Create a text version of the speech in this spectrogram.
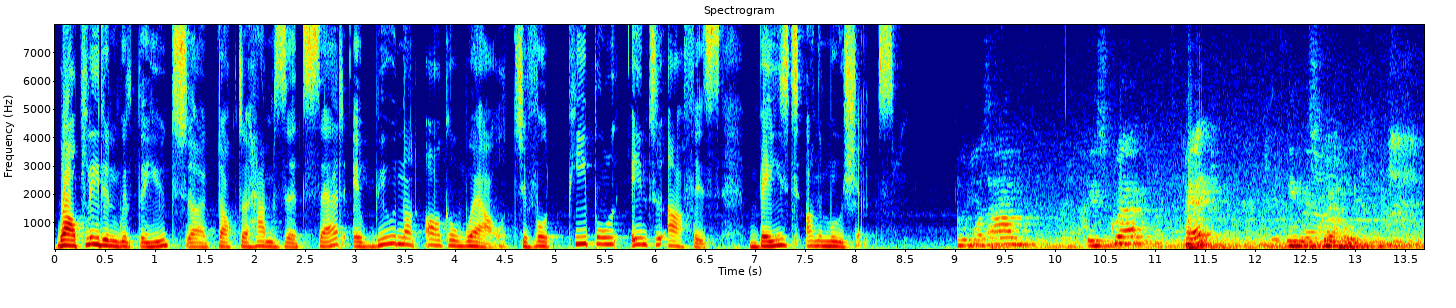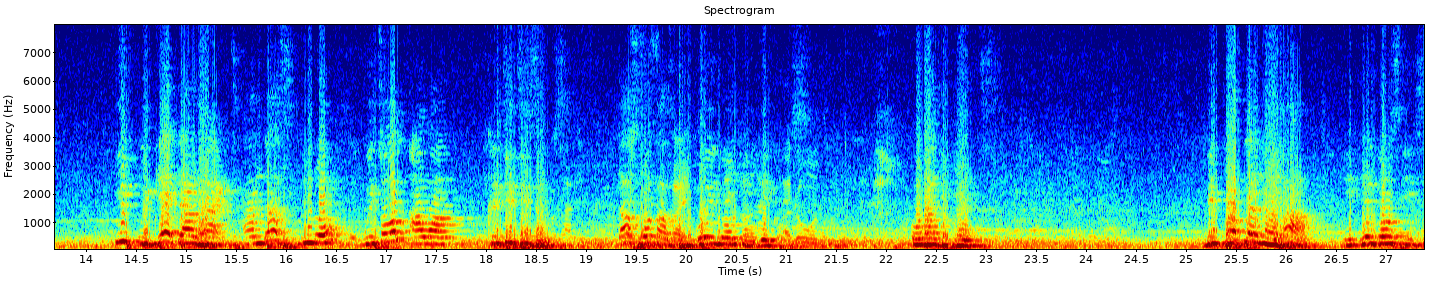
While pleading with the youth, uh, Dr. Hamzat said it will not augur well to vote people into office based on emotions. We must have a square peg in a square hole. If we get that right, and that's, you know, with all our criticisms, that's what has been going on in Lagos over the years. Problem we have in Lagos is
